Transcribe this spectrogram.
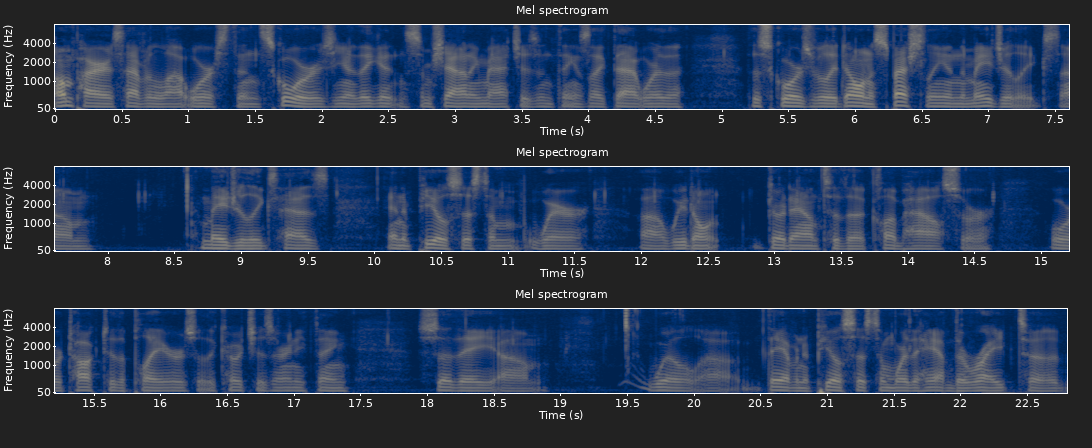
umpires have it a lot worse than scores. You know, they get in some shouting matches and things like that where the the scores really don't, especially in the major leagues. Um, major leagues has an appeal system where uh, we don't go down to the clubhouse or or talk to the players or the coaches or anything. So they um, will uh, they have an appeal system where they have the right to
